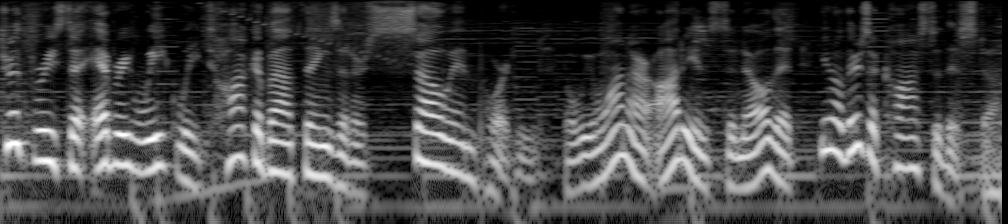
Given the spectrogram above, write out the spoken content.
Truth Barista, every week we talk about things that are so important, but we want our audience to know that, you know, there's a cost to this stuff.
